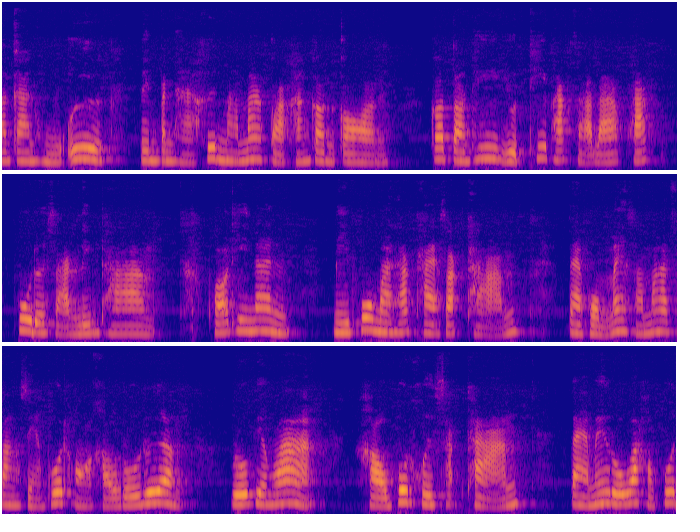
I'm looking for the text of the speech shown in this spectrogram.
อาการหูอื้อเป็นปัญหาขึ้นมามากกว่าครั้งก่อนๆ ก็ตอนที่หยุดที่พักสาระพักผู้โดยสารริมทาง เพราะที่นั่นมีผู้มาทักทายซักถาม แต่ผมไม่สามารถฟังเสียงพูดของเขารู้เรื่อง รู้เพียงว่าเขาพูดคุยสักถาม แต่ไม่รู้ว่าเขาพูด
